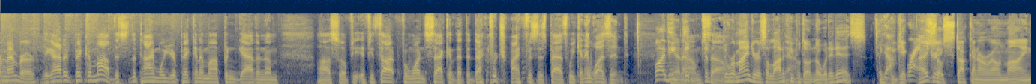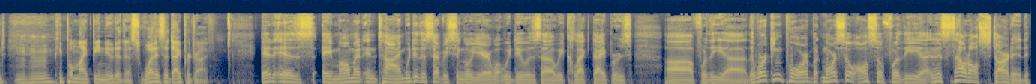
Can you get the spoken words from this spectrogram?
remember. You got to pick them up. This is the time where you're picking them up and gathering them. Uh, so if you, if you thought for one second that the diaper drive was this past weekend, it wasn't. Well, I think You know, the, the, so- the reminder is a lot of Yeah. people don't know what it is. I think Yeah. we get Right. So stuck in our own mind. Mm-hmm. People might be new to this. What is a diaper drive? It is a moment in time. We do this every single year. What we do is uh, we collect diapers uh, for the uh, the working poor, but more so also for the uh, and this is how it all started.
